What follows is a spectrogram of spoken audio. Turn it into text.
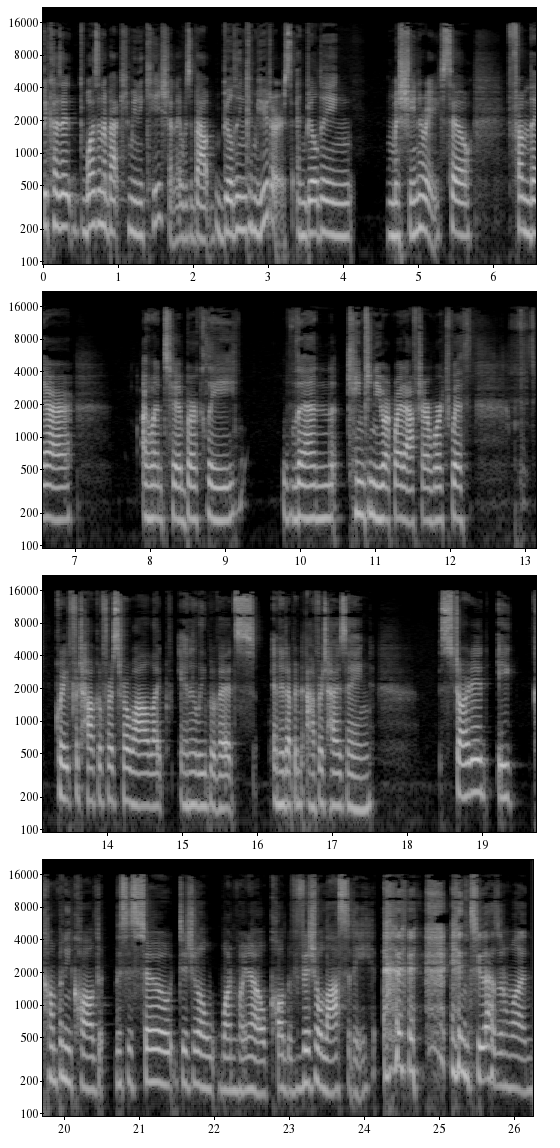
because it wasn't about communication. It was about building computers and building machinery. So from there, I went to Berkeley then came to New York right after. I worked with great photographers for a while, like Annie Leibovitz, ended up in advertising, started a company called, this is so digital 1.0, called Visualocity in 2001,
